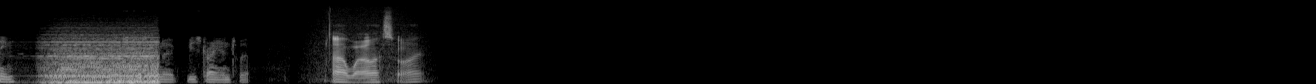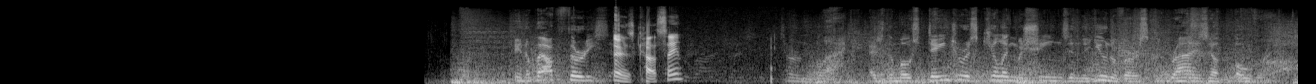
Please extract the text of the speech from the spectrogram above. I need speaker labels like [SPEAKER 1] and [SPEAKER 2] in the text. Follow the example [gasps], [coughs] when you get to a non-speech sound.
[SPEAKER 1] cutscene. Just gonna be straight into it.
[SPEAKER 2] Oh well, that's alright.
[SPEAKER 3] In about 30 seconds,
[SPEAKER 2] There's a cutscene.
[SPEAKER 3] turn black as the most dangerous killing machines in the universe rise up over it.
